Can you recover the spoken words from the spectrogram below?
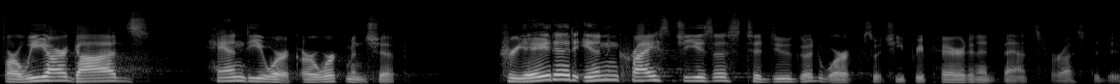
for we are god's handiwork or workmanship created in christ jesus to do good works which he prepared in advance for us to do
